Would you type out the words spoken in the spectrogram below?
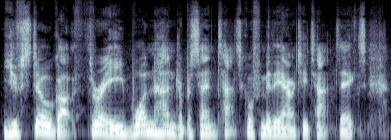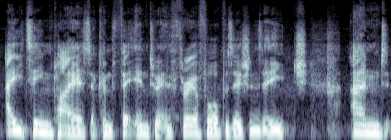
you've still got three 100% tactical familiarity tactics, 18 players that can fit into it in three or four positions each. And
